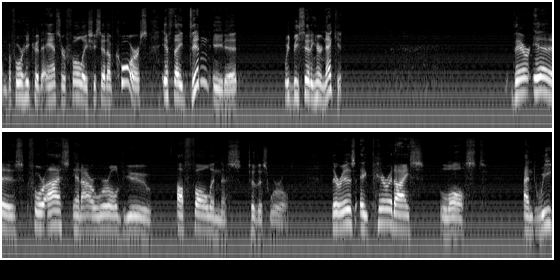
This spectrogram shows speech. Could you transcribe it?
And before he could answer fully, she said, Of course, if they didn't eat it, we'd be sitting here naked. There is for us in our worldview a fallenness to this world. There is a paradise lost, and we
